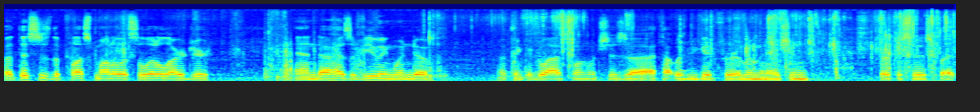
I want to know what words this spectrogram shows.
but this is the Plus model. It's a little larger and uh, has a viewing window. I think a glass one, which is uh, I thought would be good for illumination purposes. But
